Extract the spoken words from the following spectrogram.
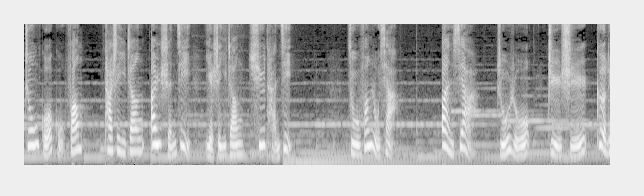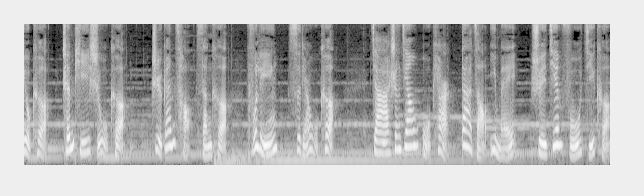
中国古方，它是一张安神剂，也是一张祛痰剂。组方如下：半夏、竹茹。枳实各六克，陈皮十五克，炙甘草三克，茯苓四点五克，加生姜五片，大枣一枚，水煎服即可。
